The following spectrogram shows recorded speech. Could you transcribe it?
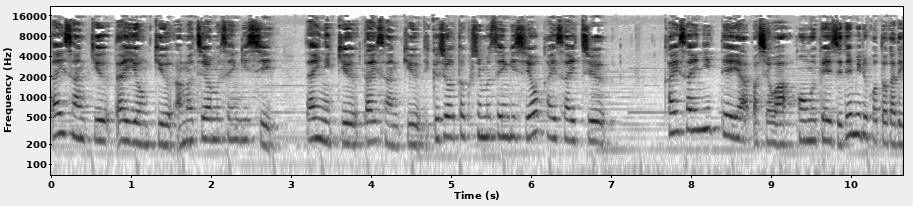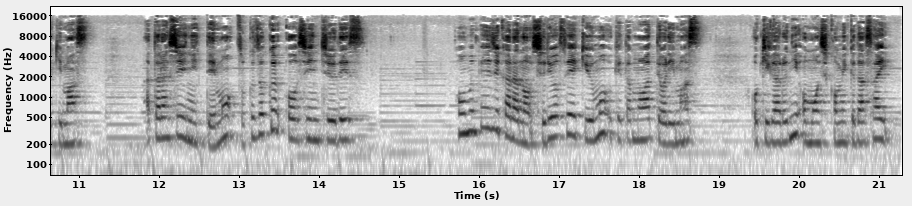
第3級第4級アマチュア無線技師第2級第3級陸上特殊無線技師を開催中。開催日程や場所はホームページで見ることができます。新しい日程も続々更新中です。ホームページからの資料請求も承っております。お気軽にお申し込みください。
